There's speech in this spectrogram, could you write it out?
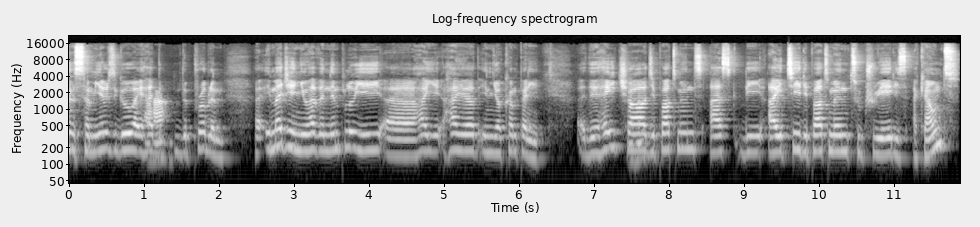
some years ago, I had uh-huh. the problem. Uh, imagine you have an employee uh, hi- hired in your company. Uh, the HR mm-hmm. department asks the IT department to create his account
